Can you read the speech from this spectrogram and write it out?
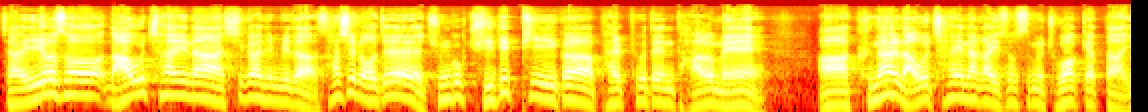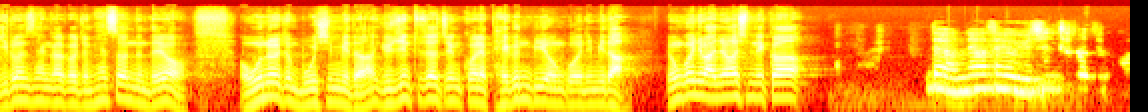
자, 이어서 나우 차이나 시간입니다. 사실 어제 중국 GDP가 발표된 다음에 아, 그날 나우 차이나가 있었으면 좋았겠다. 이런 생각을 좀 했었는데요. 오늘 좀 모십니다. 유진투자증권의 백은비 연구원입니다. 연구원님 안녕하십니까? 네, 안녕하세요. 유진투자증권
